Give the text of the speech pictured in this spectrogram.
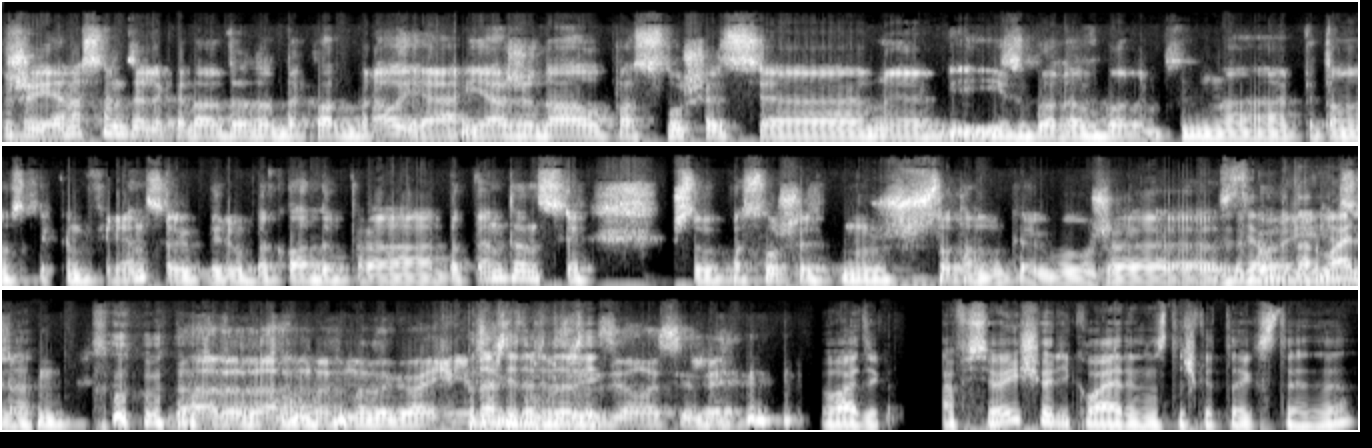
Слушай, я на самом деле, когда вот этот доклад брал, я, я ожидал послушать, э, ну, из года в год на питоновских конференциях беру доклады про dependency, чтобы послушать, ну, что там как бы уже Сделали нормально. Да-да-да, мы, мы договорились, подожди, подожди, подожди. сделать или... Вадик, а все еще requirements.txt, да?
